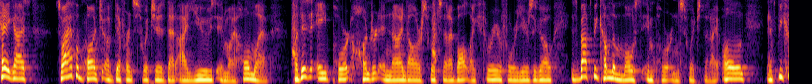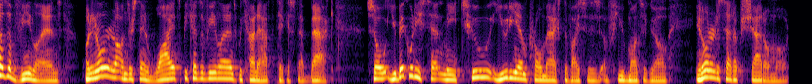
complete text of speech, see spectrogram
Hey guys, so I have a bunch of different switches that I use in my home lab, but this 8 port $109 switch that I bought like three or four years ago is about to become the most important switch that I own, and it's because of VLANs. But in order to understand why it's because of VLANs, we kind of have to take a step back. So Ubiquiti sent me two UDM Pro Max devices a few months ago in order to set up shadow mode.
